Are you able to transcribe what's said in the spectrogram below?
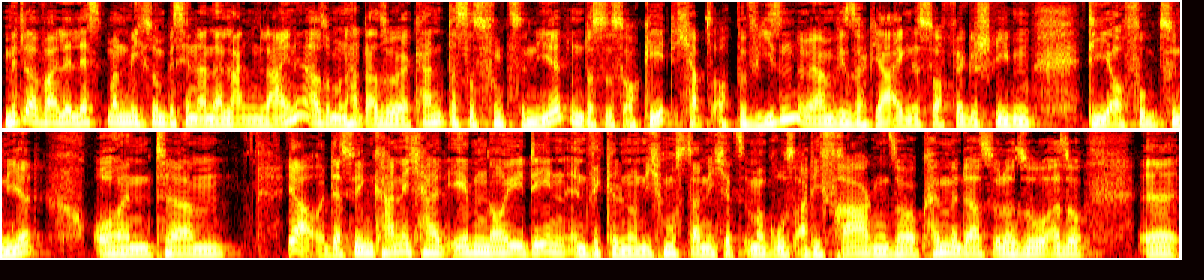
Mittlerweile lässt man mich so ein bisschen an der langen Leine. Also man hat also erkannt, dass das funktioniert und dass es auch geht. Ich habe es auch bewiesen. Wir haben, wie gesagt, ja eigene Software geschrieben, die auch funktioniert. Und ähm, ja, und deswegen kann ich halt eben neue Ideen entwickeln und ich muss da nicht jetzt immer großartig fragen, so können wir das oder so. Also äh,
